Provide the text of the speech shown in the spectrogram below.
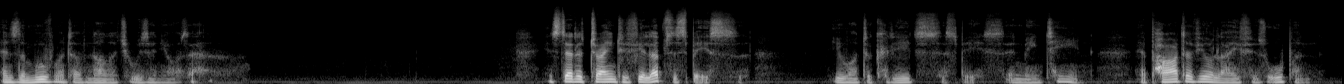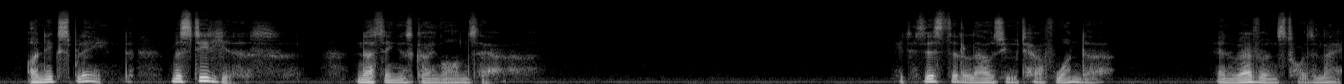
and the movement of knowledge within yourself. Instead of trying to fill up the space, you want to create the space and maintain. A part of your life is open, unexplained, mysterious nothing is going on there. It is this that allows you to have wonder and reverence towards life,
